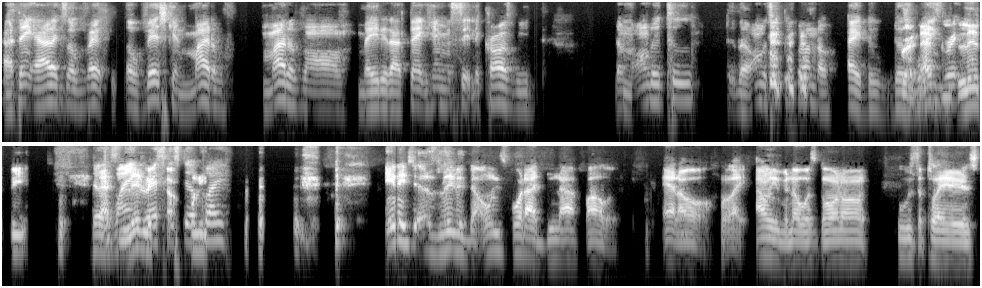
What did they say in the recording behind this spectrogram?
I think Alex Ove- Ovechkin might have might have um made it. I think him and Sidney Crosby, them the only two, the only two people I know. Hey, dude, does Bro, Wayne that's Gre- literally does that's Wayne literally Gretzky still play? NHL is literally the only sport I do not follow at all. Like I don't even know what's going on, who's the players,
